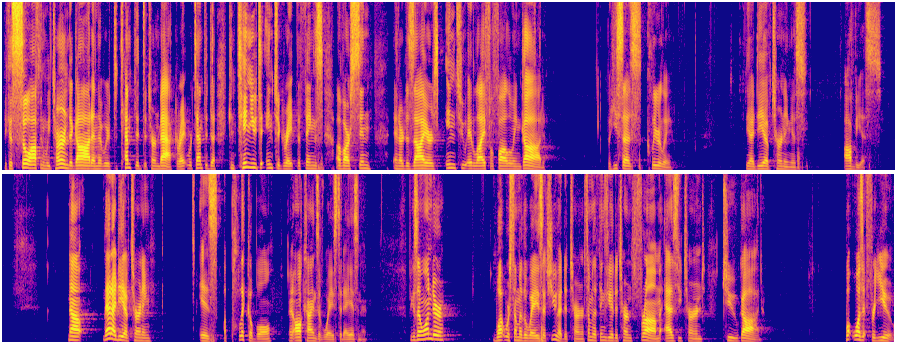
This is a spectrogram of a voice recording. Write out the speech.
because so often we turn to God and that we're tempted to turn back, right? We're tempted to continue to integrate the things of our sin and our desires into a life of following God. But he says clearly the idea of turning is obvious. Now, that idea of turning is applicable in all kinds of ways today, isn't it? Because I wonder what were some of the ways that you had to turn, or some of the things you had to turn from as you turned to God? What was it for you?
